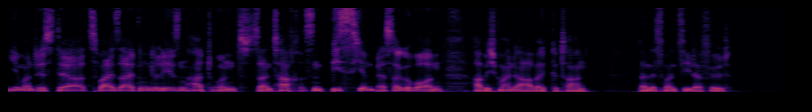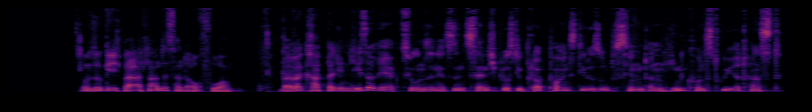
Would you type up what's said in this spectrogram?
jemand ist, der zwei Seiten gelesen hat und sein Tag ist ein bisschen besser geworden, habe ich meine Arbeit getan. Dann ist mein Ziel erfüllt. Und so gehe ich bei Atlantis halt auch vor. Weil wir gerade bei den Leserreaktionen sind, jetzt sind es ja nicht bloß die Plotpoints, die du so ein bisschen dann hinkonstruiert hast,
